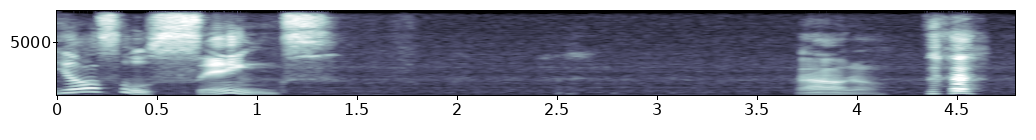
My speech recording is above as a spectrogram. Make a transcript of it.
He also sings. I don't know.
